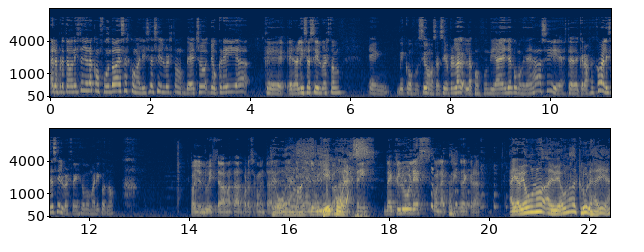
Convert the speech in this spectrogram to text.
a la protagonista yo la confundo a veces con Alicia Silverstone. De hecho, yo creía que era Alicia Silverstone en mi confusión. O sea, siempre la, la confundía a ella como que, ah, sí, este de Craft es con Alicia Silverstone. Y es como, marico, no. Coño, Luis te va a matar por ese comentario. Qué. Qué bolas. actriz de Clueless con la actriz de Craft. Ahí había uno, había uno de Clueless ahí, ¿eh?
